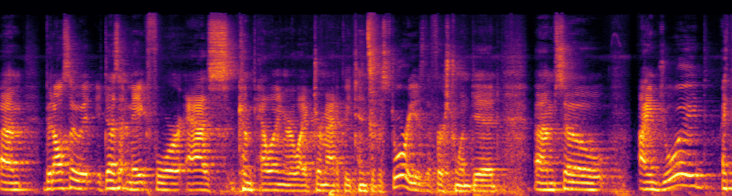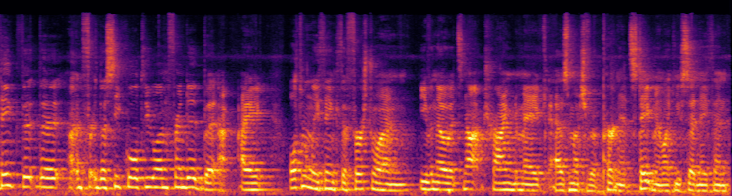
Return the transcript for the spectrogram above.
Um, but also, it, it doesn't make for as compelling or like dramatically tense of a story as the first one did. Um, so. I enjoyed, I think the the the sequel to Unfriended, but I I ultimately think the first one, even though it's not trying to make as much of a pertinent statement, like you said, Nathan,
